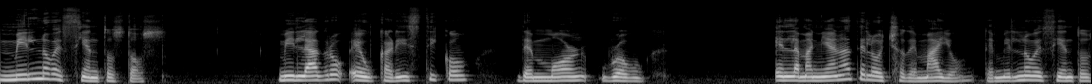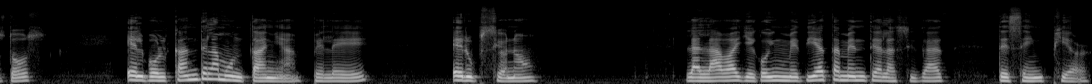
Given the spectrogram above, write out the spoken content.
1902. Milagro Eucarístico de Morn Rogue. En la mañana del 8 de mayo de 1902, el volcán de la montaña Pelée erupcionó. La lava llegó inmediatamente a la ciudad de Saint-Pierre,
